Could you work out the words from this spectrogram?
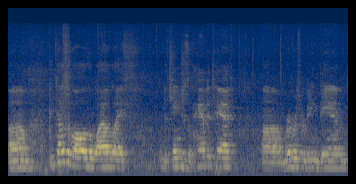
Um, because of all of the wildlife, the changes of habitat, um, rivers were being dammed,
